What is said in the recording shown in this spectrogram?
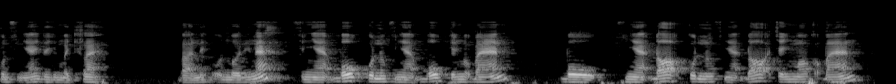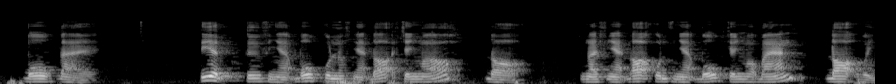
គុណសញ្ញាដូចយ៉ាងម៉េចខ្លះបាទនេះបងមើលនេះណាសញ្ញាបូកគុណនឹងសញ្ញាបូកចេញមកបានបូកសញ្ញាដកគុណនឹងសញ្ញាដកចេញមកក៏បានបូកដែរទៀតគឺសញ្ញាបូកគុណនឹងសញ្ញាដកចេញមកដកចំណែកសញ្ញាដកគុណសញ្ញាបូកចេញមកបានដកវិញ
